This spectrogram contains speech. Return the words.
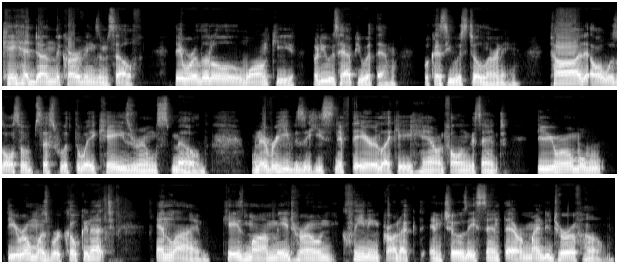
Kay had done the carvings himself. They were a little wonky, but he was happy with them because he was still learning. Todd was also obsessed with the way Kay's room smelled. Whenever he visited, he sniffed the air like a hound following the scent. The, aroma, the aromas were coconut and lime. Kay's mom made her own cleaning product and chose a scent that reminded her of home.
